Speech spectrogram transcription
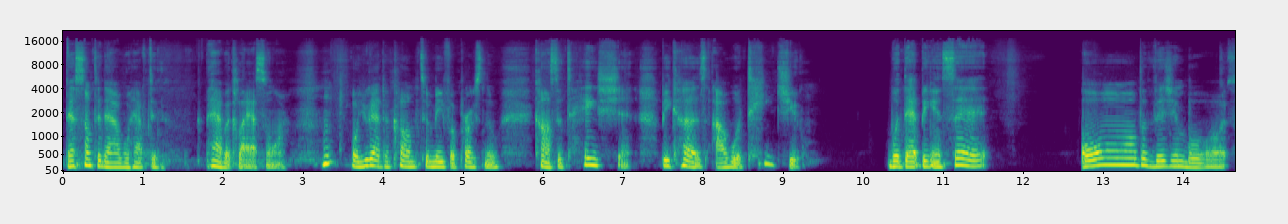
That's something that I would have to have a class on. or you got to come to me for personal consultation because I will teach you. With that being said, all the vision boards,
